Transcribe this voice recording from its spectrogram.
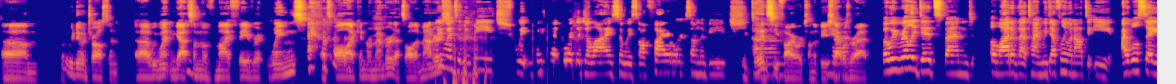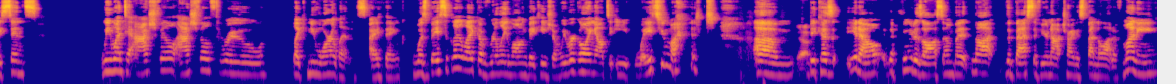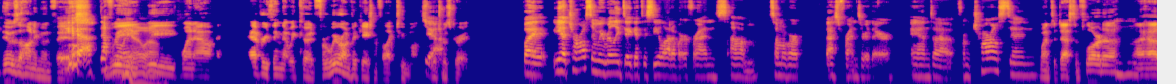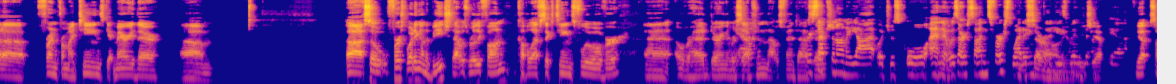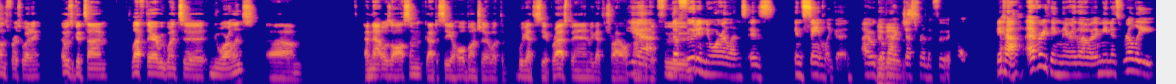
Um, what did we do in Charleston? Uh, we went and got some of my favorite wings. That's all I can remember. That's all that matters. We went to the beach. We, we spent Fourth of July, so we saw fireworks on the beach. We did see Um, fireworks on the beach. That was rad. but we really did spend a lot of that time. We definitely went out to eat. I will say, since we went to Asheville, Asheville through like New Orleans, I think, was basically like a really long vacation. We were going out to eat way too much. Um, Yeah. because you know the food is awesome, but not the best if you're not trying to spend a lot of money. It was a honeymoon phase. Yeah, definitely. We, Yeah, wow. we went out everything that we could for. We were on vacation for like two months, Yeah. which was great. But yeah, Charleston, we really did get to see a lot of our friends. Um, some of our best friends are there. And uh, from Charleston, Went to Destin, Florida. Mhm. I had a friend from my teens get married there. Um, uh, so first wedding on the beach, that was really fun. A couple F-16s flew over uh, overhead during the reception. That was fantastic. reception on a yacht, which was cool. And Yeah. it was our son's first wedding that ceremony he's the been beach, yep. Yeah. Yep, son's first wedding. That was a good time. Left there, we went to New Orleans, um, and that was awesome. Got to see a whole bunch of what the we got to see a brass band. We got to try all kinds Yeah. of good food. The food in New Orleans is insanely good. I would go It back is. just for the food. Yeah, everything there though. I mean, it's really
